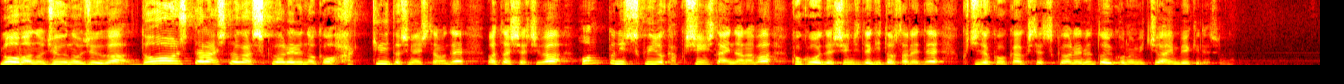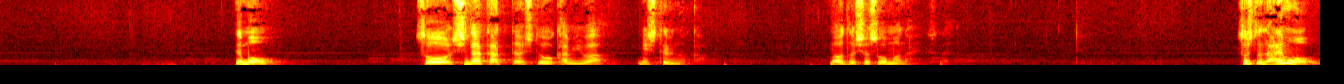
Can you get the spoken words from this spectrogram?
ローマの10の10はどうしたら人が救われるのかをはっきりと示したので私たちは本当に救いを確信したいならば心で信じて義とされて口で告白して救われるというこの道を歩むべきですよね。でもそうしなかった人を神は見捨てるのかまあ私はそう思わないですね。そして誰も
